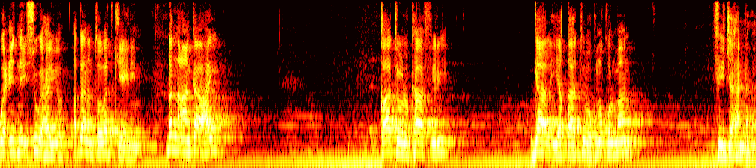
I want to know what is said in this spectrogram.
waciidna isugahayo haddaanan toobad keenin. Dhanna aan ka ahay qaatilu lkaafiri gaal iyo qaatilu kuma kulmaan fii jahannama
